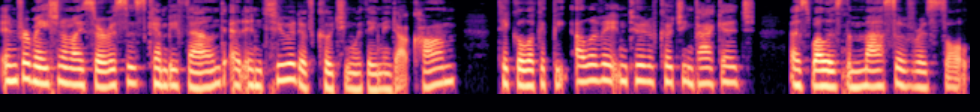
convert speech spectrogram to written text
Information on my services can be found at intuitivecoachingwithamy.com. Take a look at the Elevate Intuitive Coaching Package as well as the Massive Result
